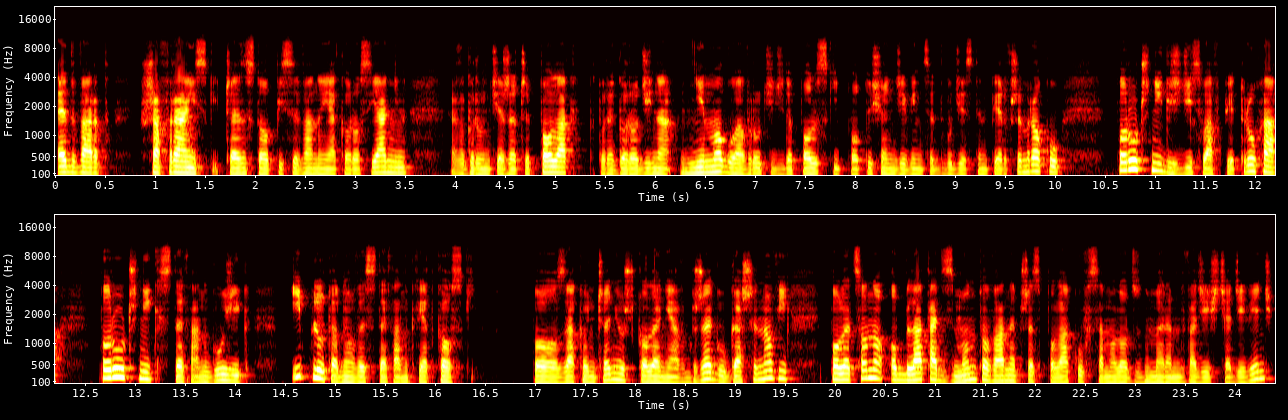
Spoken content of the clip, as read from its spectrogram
Edward Szafrański, często opisywany jako Rosjanin, w gruncie rzeczy Polak, którego rodzina nie mogła wrócić do Polski po 1921 roku, porucznik Zdzisław Pietrucha, porucznik Stefan Guzik i plutonowy Stefan Kwiatkowski. Po zakończeniu szkolenia w brzegu Gaszynowi polecono oblatać zmontowany przez Polaków samolot z numerem 29,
